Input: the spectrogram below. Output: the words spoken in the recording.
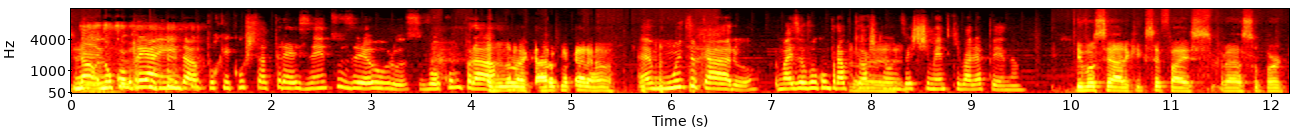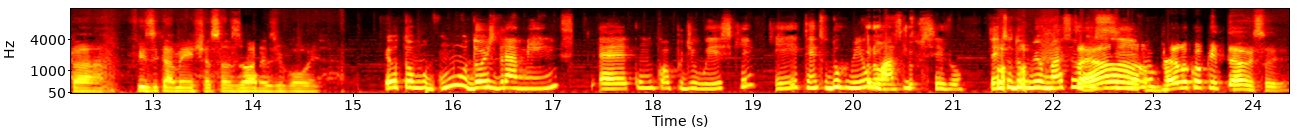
Não, não comprei ainda, porque custa 300 euros. Vou comprar. Não, é caro pra caramba. É muito caro. Mas eu vou comprar porque eu acho que é um é. investimento que vale a pena. E você, Ara, o que, que você faz para suportar fisicamente essas horas de voo? Eu tomo um ou dois Dramins é, com um copo de whisky e tento dormir Pronto. o máximo possível. Tento dormir o máximo é possível. É um belo coquetel isso aí.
